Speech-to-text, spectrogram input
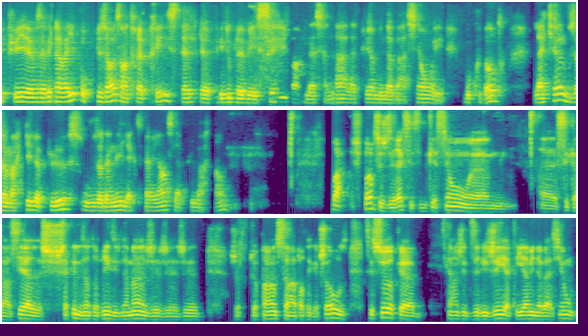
Et puis, euh, vous avez travaillé pour plusieurs entreprises telles que PwC, Banque nationale, Atrium Innovation et beaucoup d'autres. Laquelle vous a marqué le plus ou vous a donné l'expérience la plus marquante? Bah, je pense que je dirais que c'est une question euh, euh, séquentielle. Chacune des entreprises, évidemment, je, je, je, pense que ça m'a apporté quelque chose. C'est sûr que quand j'ai dirigé Atrium Innovation,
